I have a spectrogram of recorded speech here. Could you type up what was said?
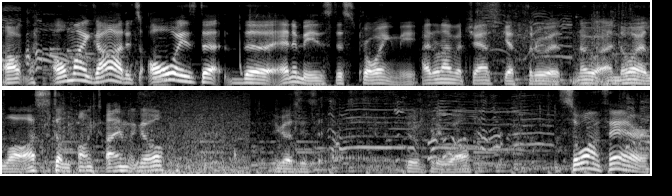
Oh, oh my god, it's always the the enemies destroying me. I don't have a chance to get through it. No, I know I lost a long time ago. You guys uh, doing pretty well. So unfair.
